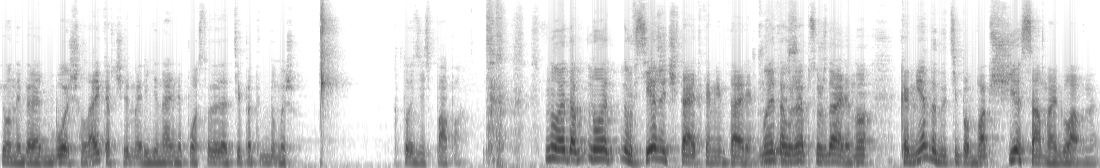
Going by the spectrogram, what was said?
и он набирает больше лайков, чем оригинальный пост. Вот это, типа, ты думаешь, кто здесь папа? Ну, это, ну, это- ну, все же читают комментарии. Мы это уже обсуждали, но коммент это, типа, вообще самое главное.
